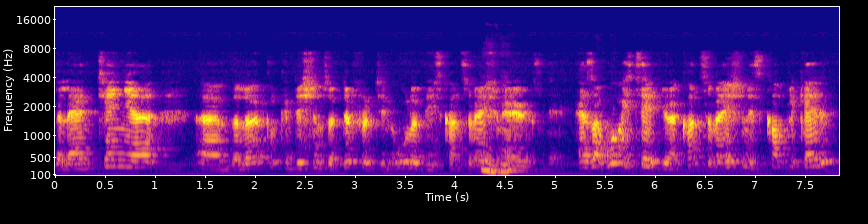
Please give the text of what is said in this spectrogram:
the land tenure, um, the local conditions are different in all of these conservation mm-hmm. areas. As I've always said, you know, conservation is complicated,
